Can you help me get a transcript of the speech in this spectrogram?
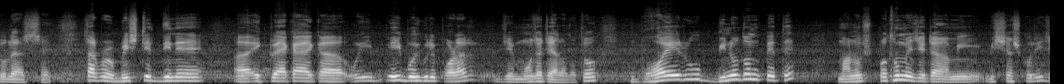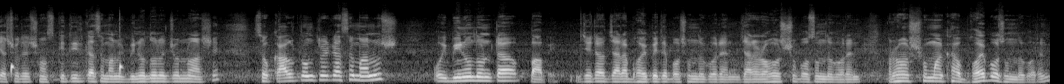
চলে আসছে, তারপর বৃষ্টির দিনে একটু একা একা ওই, এই বইগুলি পড়ার যে মজাটা আলাদা। তো ভয়েরূপ বিনোদন পেতে মানুষ প্রথমে যেটা আমি বিশ্বাস করি যে আসলে সংস্কৃতির কাছে মানুষ বিনোদনের জন্য আসে। সো কালতন্ত্রের কাছে মানুষ ওই বিনোদনটা পাবে। যেটা যারা ভয় পেতে পছন্দ করেন, যারা রহস্য পছন্দ করেন রহস্য মাখা ভয় পছন্দ করেন,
